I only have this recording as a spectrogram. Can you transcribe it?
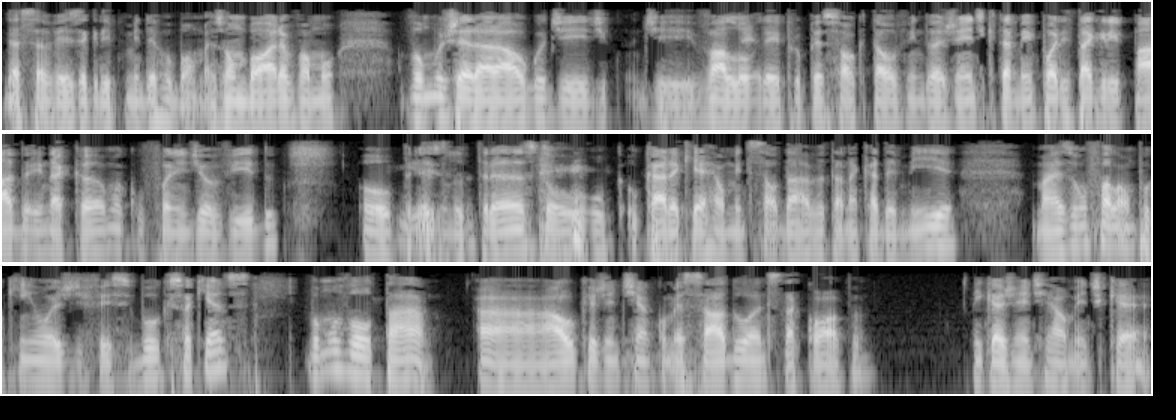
dessa vez a gripe me derrubou. Mas vambora, vamos, vamos gerar algo de, de, de valor aí pro pessoal que tá ouvindo a gente, que também pode estar tá gripado aí na cama com fone de ouvido, ou preso Isso. no trânsito, ou o, o, cara que é realmente saudável tá na academia. Mas vamos falar um pouquinho hoje de Facebook. Só que antes, vamos voltar a algo que a gente tinha começado antes da Copa, e que a gente realmente quer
